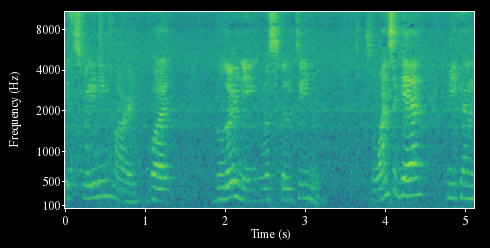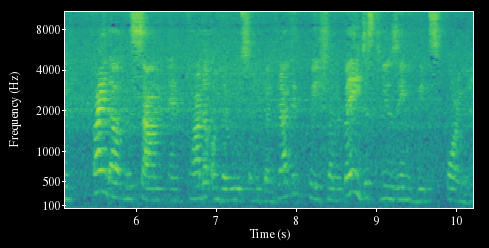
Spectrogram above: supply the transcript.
It's raining hard, but the learning must continue. So once again, we can find out the sum and product of the roots of the quadratic equation by just using this formula.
